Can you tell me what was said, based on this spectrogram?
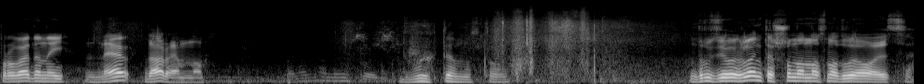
проведений недаремно. Двох темно стало. Друзі, ви гляньте, що на нас надвигається.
